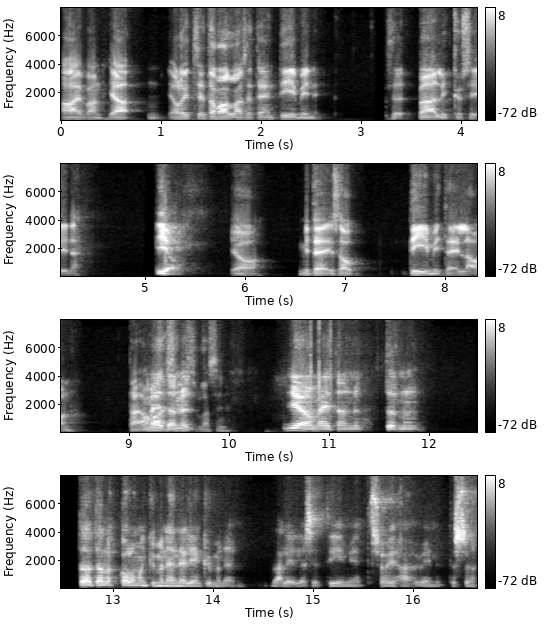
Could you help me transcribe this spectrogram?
Aivan, ja olit se tavallaan se teidän tiimin se päällikkö siinä? Joo. Joo. Miten iso tiimi teillä on? Tai no, meitä on nyt, siinä? Joo, meitä on nyt taitaa olla 30-40 välillä se tiimi, että se on ihan hyvin nyt tässä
